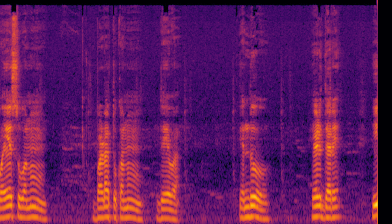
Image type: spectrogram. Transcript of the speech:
ಬಯಸುವನು ಬಡತುಕನು ದೇವ ಎಂದು ಹೇಳಿದ್ದಾರೆ. ಈ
